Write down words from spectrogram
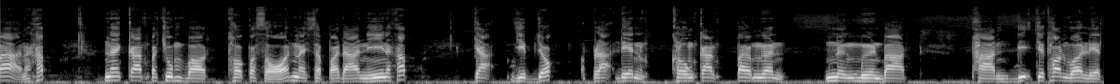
ว่านะครับ ในการประชุมบอร์ดทกสในสัปดาห์นี้นะครับ จะหยิบยกประเด็นโครงการเติมเงิน 10,000 บาท ผ่านดิจิทัลวอลเล็ต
